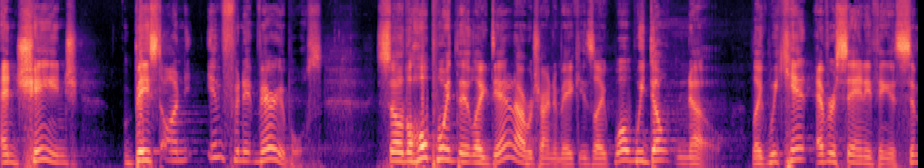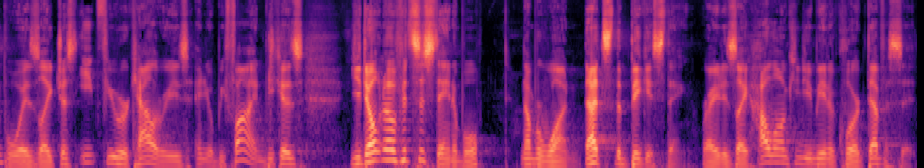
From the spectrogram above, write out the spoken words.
and change based on infinite variables. So the whole point that like Dan and I were trying to make is like, well, we don't know. Like we can't ever say anything as simple as like just eat fewer calories and you'll be fine because you don't know if it's sustainable. Number 1. That's the biggest thing, right? Is like how long can you be in a caloric deficit?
